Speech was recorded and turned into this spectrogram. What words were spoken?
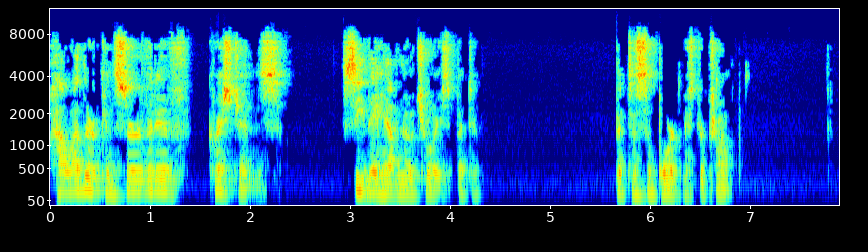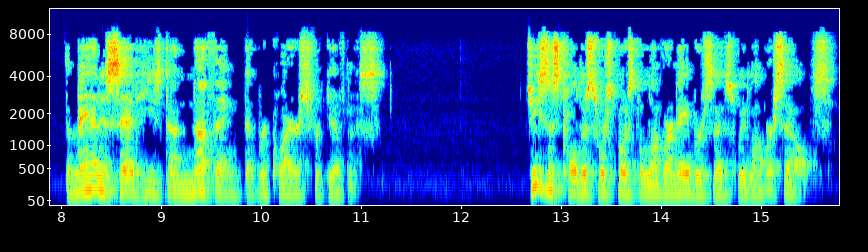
how other conservative Christians see they have no choice but to, but to support Mr. Trump. The man has said he's done nothing that requires forgiveness. Jesus told us we're supposed to love our neighbors as we love ourselves,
